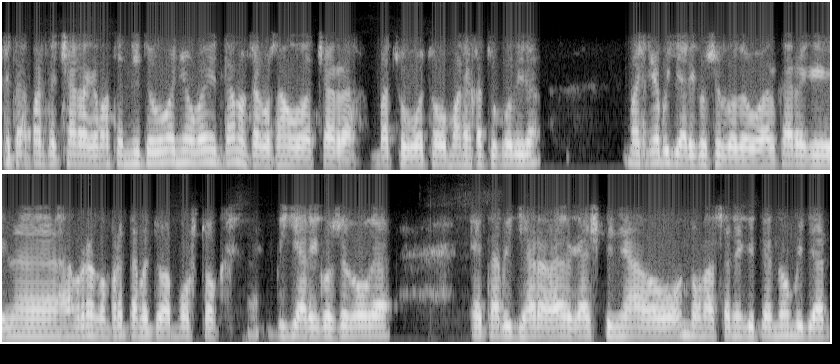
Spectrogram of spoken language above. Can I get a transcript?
eta parte txarrak ematen ditugu, baina bai, danotzako zango da txarra, batzuk boto manejatuko dira, baina bilar ikusiko dugu, alkarrekin eh, aurren konfrontamentua bostok bilar ikusiko ga, eta bilarra da, gaizkina ondo nazen egiten du, bilar,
